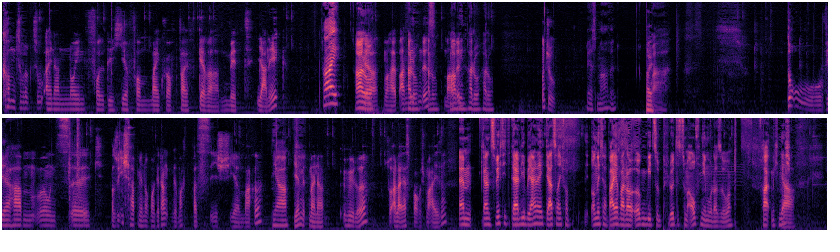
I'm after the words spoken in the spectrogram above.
Willkommen zurück zu einer neuen Folge hier vom Minecraft 5 Gather mit Yannick, Hi. Hallo. der nur halb Hallo, anwesend ist, hallo. Marvin, Marvin, hallo, hallo. und Ju. Wer ist Marvin? Hi. Wow. So, wir haben uns, äh, also ich habe mir nochmal Gedanken gemacht, was ich hier mache. Ja, Hier mit meiner Höhle. Zuallererst brauche ich mal Eisen. ähm, ganz wichtig, der liebe Janik, der ist noch nicht, noch nicht dabei, weil er irgendwie zu blöd ist zum Aufnehmen oder so. Frag mich nicht. Ja,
